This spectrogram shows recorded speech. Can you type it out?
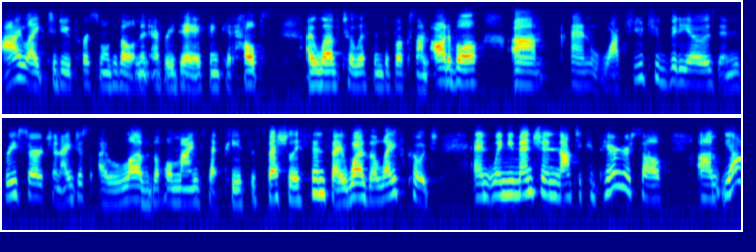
I like to do personal development every day. I think it helps. I love to listen to books on Audible um, and watch YouTube videos and research. And I just, I love the whole mindset piece, especially since I was a life coach. And when you mentioned not to compare yourself, um, yeah,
